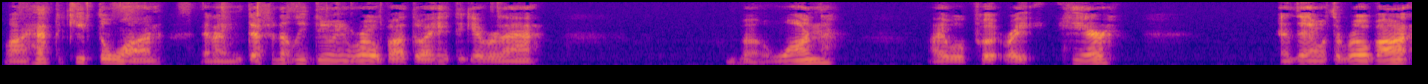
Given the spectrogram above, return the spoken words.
Well, I have to keep the one, and I'm definitely doing robot, though I hate to give her that. But one, I will put right here. And then with the robot,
